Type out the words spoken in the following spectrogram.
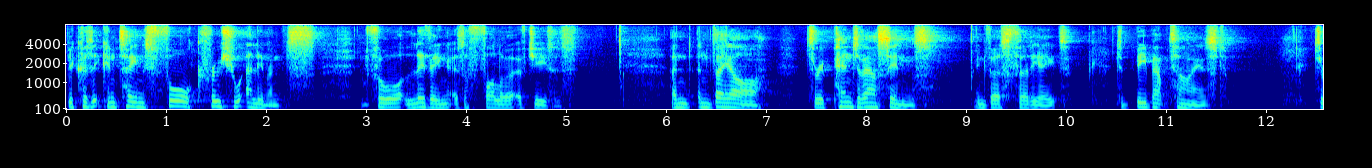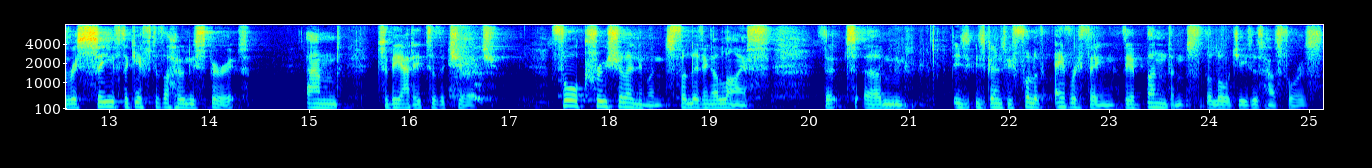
because it contains four crucial elements for living as a follower of Jesus. And, and they are to repent of our sins, in verse 38, to be baptized, to receive the gift of the Holy Spirit, and to be added to the church. Four crucial elements for living a life that um, is, is going to be full of everything, the abundance that the Lord Jesus has for us.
